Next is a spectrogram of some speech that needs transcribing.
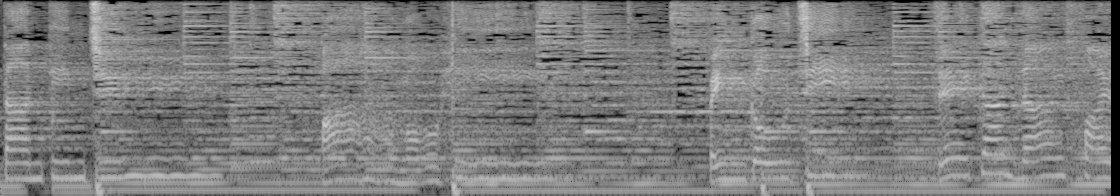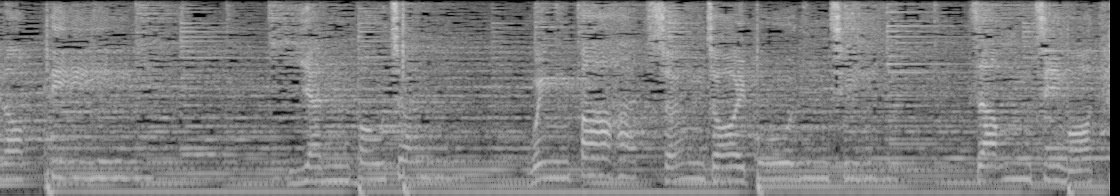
但店主把我牵，并告知这间乃快乐店。人步进，永不想再搬迁。怎知我挺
